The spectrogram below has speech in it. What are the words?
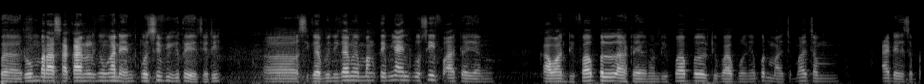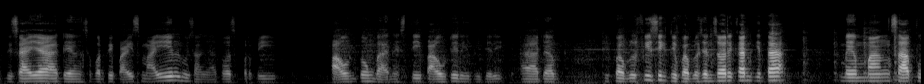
baru merasakan lingkungan yang inklusif gitu ya. Jadi eh, sigap ini kan memang timnya inklusif, ada yang kawan difabel, ada yang non difabel, difabelnya pun macam-macam. Ada yang seperti saya, ada yang seperti Pak Ismail misalnya atau seperti Pak Untung, Mbak Nesti, Pak Udin itu. Jadi ada difabel fisik, difabel sensorik kan kita memang satu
